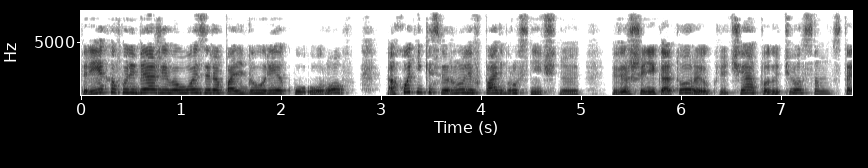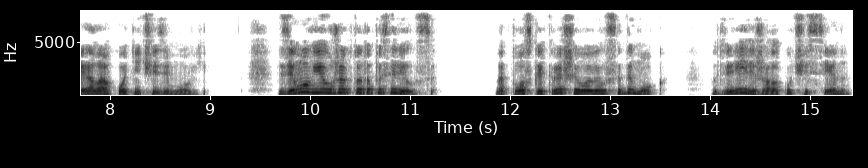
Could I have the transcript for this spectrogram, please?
Переехав у Лебяжьего озера по льду реку Уров, охотники свернули в пать брусничную, в вершине которой у ключа под утесом стояло охотничье зимовье. Зимовье уже кто-то поселился. Над плоской крышей ловился дымок. У дверей лежала куча сена.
